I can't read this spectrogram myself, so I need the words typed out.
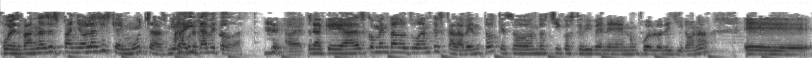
Pues bandas españolas es que hay muchas. Mira, Ahí, por dame La que has comentado tú antes, Calavento, que son dos chicos que viven en un pueblo de Girona. Eh,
